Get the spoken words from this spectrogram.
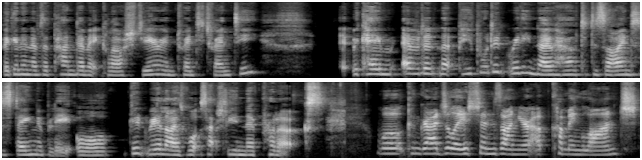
beginning of the pandemic last year in 2020. It became evident that people didn't really know how to design sustainably or didn't realize what's actually in their products. Well, congratulations on your upcoming launch.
